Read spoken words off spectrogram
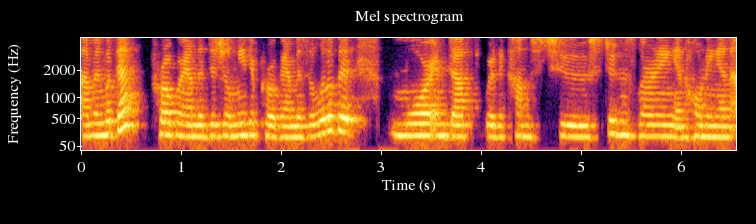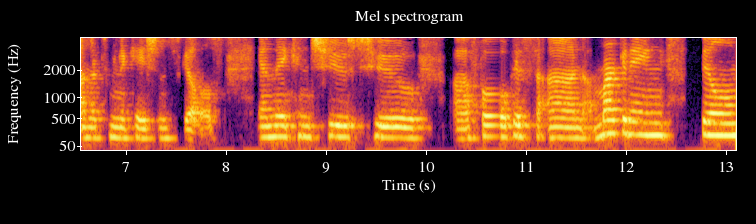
Um, and with that program, the digital media program is a little bit more in depth when it comes to students learning and honing in on their communication skills. And they can choose to uh, focus on marketing, film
